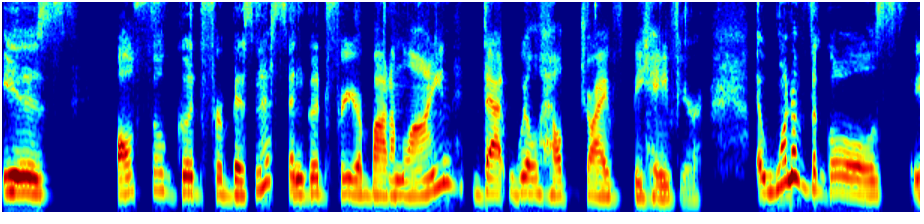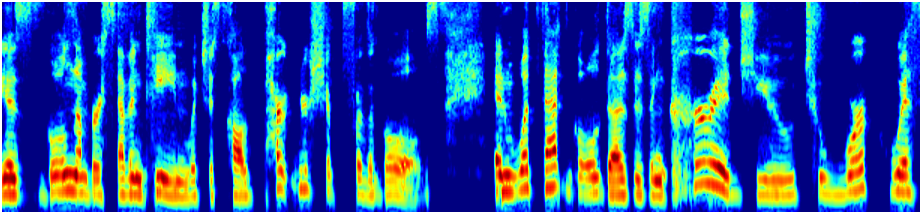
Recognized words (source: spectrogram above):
is also good for business and good for your bottom line that will help drive behavior. Uh, one of the goals is goal number 17, which is called Partnership for the Goals. And what that goal does is encourage you to work with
